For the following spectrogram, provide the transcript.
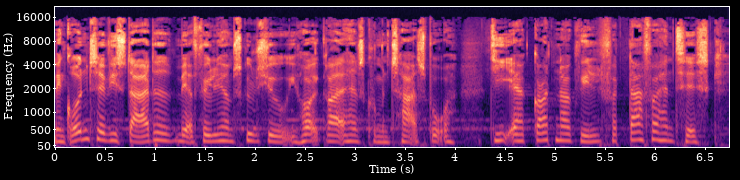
Men grunden til, at vi startede med at følge ham, skyldes jo i høj grad hans kommentarspor. De er godt nok vilde, for der får han tæsk.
